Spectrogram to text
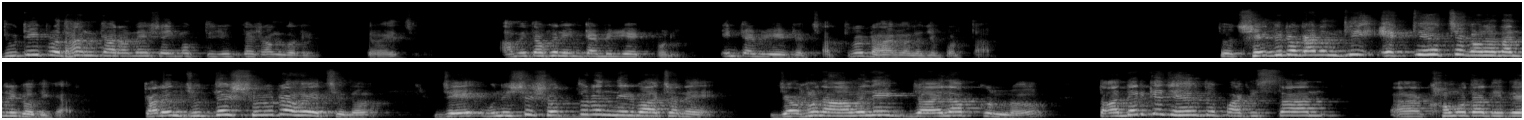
দুটি প্রধান কারণে সেই মুক্তিযুদ্ধ সংগঠিত হয়েছিল। আমি তখন ইন্টারমিডিয়েট পড়ি ইন্টারমিডিয়েটের ছাত্র, ঢাকা কলেজে পড়তাম। তো সেই দুটো কারণ কি? একটি হচ্ছে গণতান্ত্রিক অধিকার। কারণ যুদ্ধের শুরুটা হয়েছিল যে উনিশশো সত্তরের নির্বাচনে যখন আওয়ামী লীগ জয়লাভ করল, তাদেরকে যেহেতু পাকিস্তান ক্ষমতা দিতে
